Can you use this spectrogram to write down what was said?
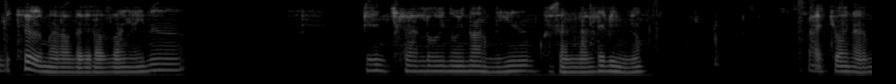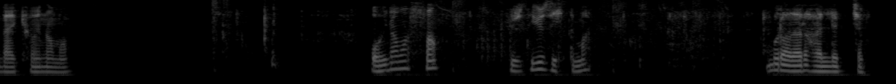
bitiririm herhalde birazdan yayını. Bizimkilerle oyun oynar mıyım? Kuzenlerle bilmiyorum. Belki oynarım, belki oynamam. Oynamazsam %100 ihtimal buraları halledeceğim.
